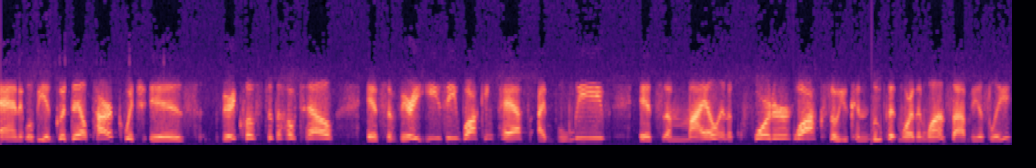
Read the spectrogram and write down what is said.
and it will be at Goodale Park, which is very close to the hotel. It's a very easy walking path. I believe it's a mile and a quarter walk, so you can loop it more than once, obviously.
